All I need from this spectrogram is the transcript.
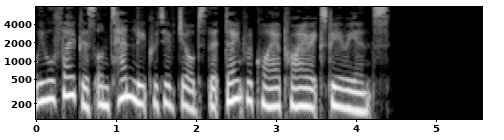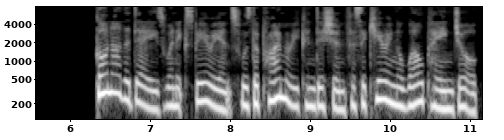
we will focus on 10 lucrative jobs that don't require prior experience. Gone are the days when experience was the primary condition for securing a well-paying job.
